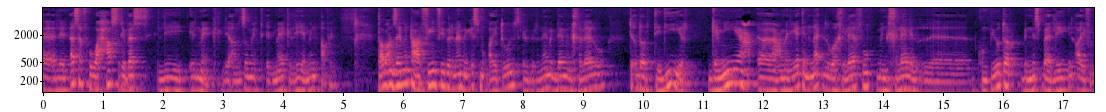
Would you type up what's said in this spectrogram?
آه، للأسف هو حصري بس للماك لأنظمة الماك اللي هي من أبل. طبعا زي ما أنتم عارفين في برنامج اسمه iTools البرنامج ده من خلاله تقدر تدير جميع آه، عمليات النقل وخلافه من خلال ال- الكمبيوتر بالنسبة للآيفون.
